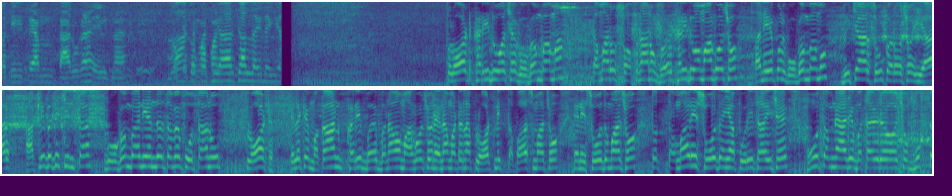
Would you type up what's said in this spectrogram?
બધી રીતે આમ સારું રહે એવી રીતના હા તો પછી યાર ચાલ લઈ લઈએ. પ્લોટ ખરીદવો છે ગોગંબામાં. તમારું સ્વપ્નાનું ઘર ખરીદવા માંગો છો અને એ પણ ગોગંબામાં. વિચાર શું કરો છો યાર? આટલી બધી ચિંતા ગોગંબાની અંદર તમે પોતાનું પ્લોટ એટલે કે મકાન ખરી બનાવવા માંગો છો ને એના માટેના પ્લોટની તપાસમાં છો, એની શોધમાં છો, તો તમારી શોધ અહીંયા પૂરી થાય છે. હું તમને આજે બતાવી રહ્યો છું મુક્ત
